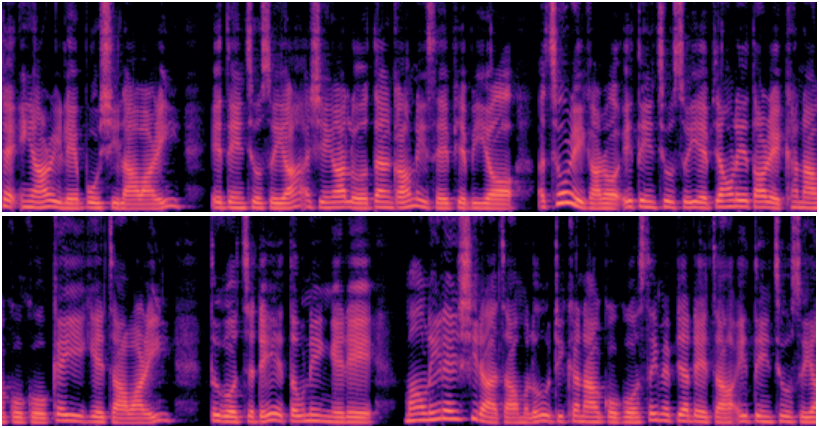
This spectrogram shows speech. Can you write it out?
ထက်အင်အားတွေလည်းပိုရှိလာပါပြီ။အေတင်ချိုဆွေကအရှင်ကလိုအတန်ကောင်းနေဆဲဖြစ်ပြီးတော့အချို့တွေကတော့အေတင်ချိုဆွေရဲ့ပြောင်းလဲသွားတဲ့ခန္ဓာကိုယ်ကိုကဲ့ရဲ့ခဲ့ကြပါပြီ။သူကိုချစ်တဲ့သုံးနေငယ်တဲ့ မောင်လေးလေးရှိတာကြောင့်မလို့ဒီခန္ဓာကိုယ်ကိုစိတ်မပြတ်တဲ့ကြောင့်အေတင်ချိုဆွေက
